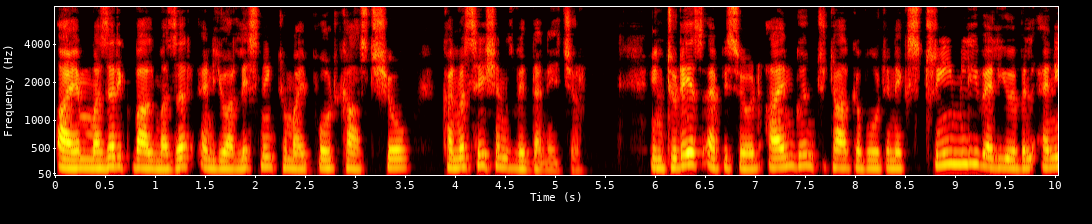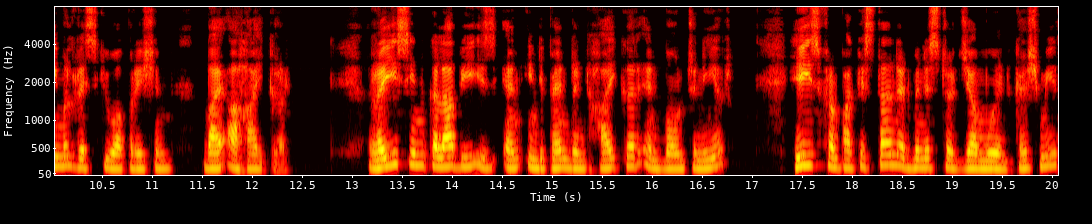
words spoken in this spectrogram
I am Mazhar Iqbal Mazhar, and you are listening to my podcast show, Conversations with the Nature. In today's episode, I am going to talk about an extremely valuable animal rescue operation by a hiker. Rais Inkalabi is an independent hiker and mountaineer. He is from Pakistan administered Jammu and Kashmir.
